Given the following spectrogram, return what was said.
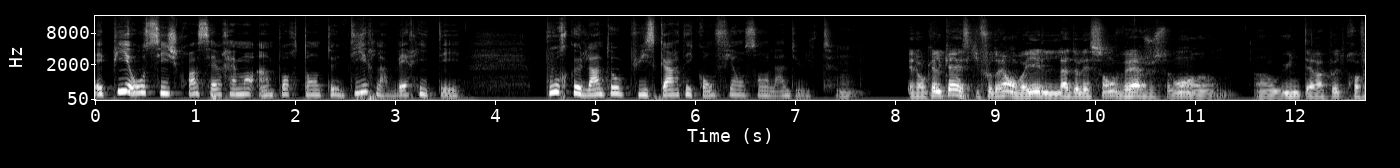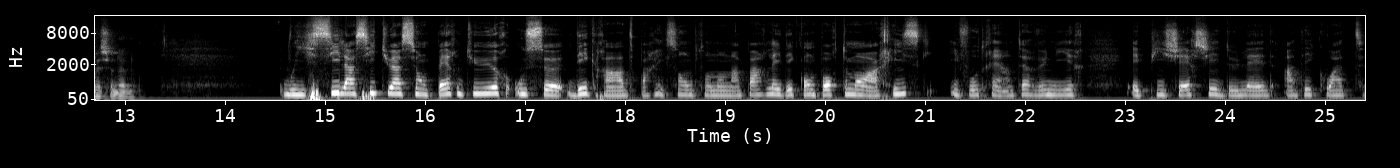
Et puis aussi, je crois, c'est vraiment important de dire la vérité pour que l'ado puisse garder confiance en l'adulte. Hmm. Et dans quel cas est-ce qu'il faudrait envoyer l'adolescent vers justement un, une thérapeute professionnelle? Oui, si la situation perdure ou se dégrade, par exemple, on en a parlé des comportements à risque, il faudrait intervenir et puis chercher de l'aide adéquate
